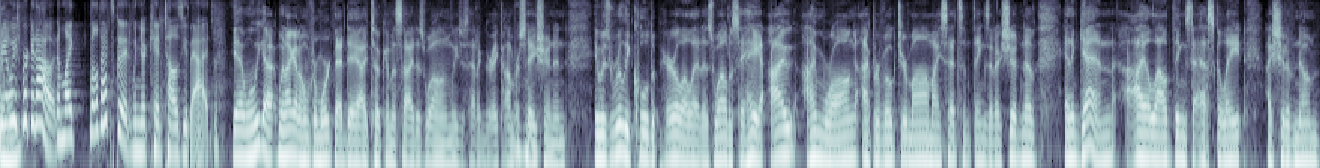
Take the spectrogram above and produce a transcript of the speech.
we always work it out. I'm like, well, that's good when your kid tells you that. Yeah, when we got when I got home from work that day, I took him aside as well, and we just had a great mm-hmm. conversation. And it was really cool to parallel it as well to say, "Hey, I I'm wrong. I provoked your mom. I said some things that I shouldn't have. And again, I allowed things to escalate. I should have known.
